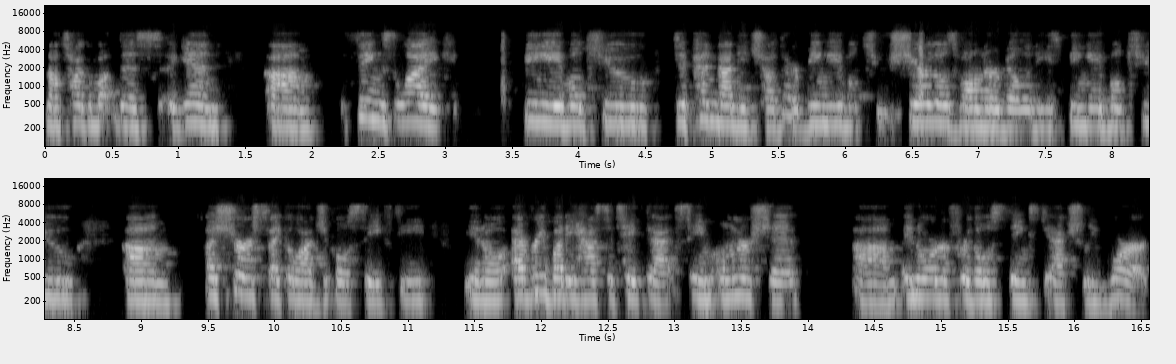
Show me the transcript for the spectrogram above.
and i'll talk about this again um, things like being able to depend on each other being able to share those vulnerabilities being able to um, assure psychological safety. You know, everybody has to take that same ownership um, in order for those things to actually work.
